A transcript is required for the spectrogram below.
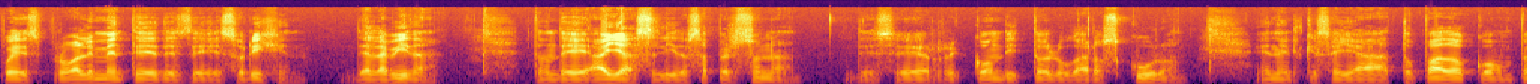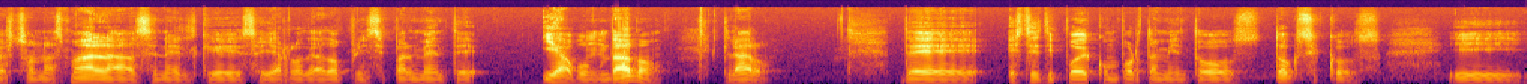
pues probablemente desde ese origen de la vida, donde haya salido esa persona, de ese recóndito lugar oscuro, en el que se haya topado con personas malas, en el que se haya rodeado principalmente y abundado, claro, de este tipo de comportamientos tóxicos y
